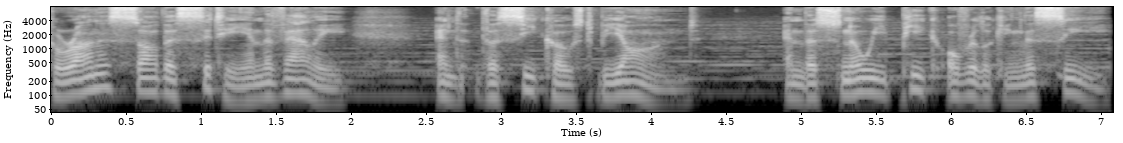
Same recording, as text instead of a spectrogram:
dream, Kuranes saw the city in the valley, and the seacoast beyond, and the snowy peak overlooking the sea,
